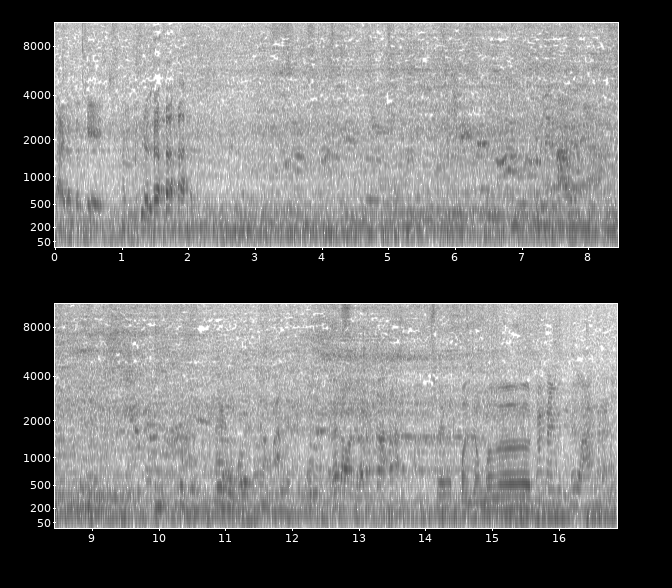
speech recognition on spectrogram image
ใส่แบบกางเกงแน่นอนอยู่แล้วเชฟฝันจงบ้างเอิญข้างในมันถึงได้ล้างขนาดนี้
